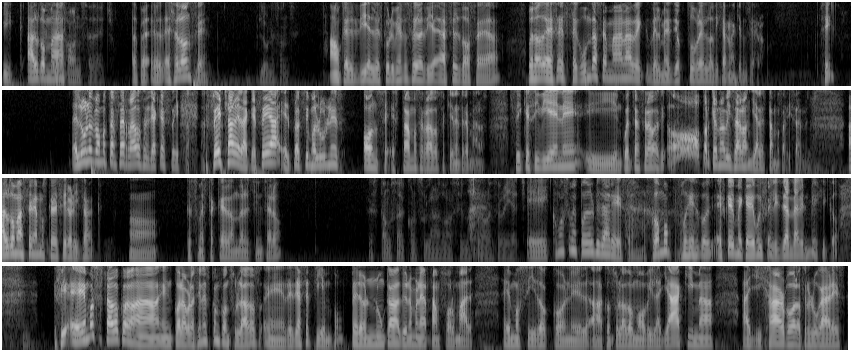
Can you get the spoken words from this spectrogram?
Y algo es más, el 11, de hecho. eh, pero, eh, es el 11. Lunes 11. Aunque el, descubrimiento se hace el 12, ¿verdad? Bueno, es la segunda semana de- del mes de octubre, lo dijeron aquí en Sierra. ¿Sí? El lunes vamos a estar cerrados el día que se... Fecha de la que sea, el próximo lunes 11. Estamos cerrados aquí en Entre Hermanos. Así que si viene y encuentra cerrado así, oh, ¿por qué no avisaron? Ya le estamos avisando. Algo más tenemos que decir ahorita ah, que se me está quedando en el tintero. Estamos en el consulado haciendo pruebas de VIH. Eh, ¿Cómo se me puede olvidar eso? ¿Cómo puedo? Es que me quedé muy feliz de andar en México. Hemos estado con, ah, en colaboraciones con consulados eh, desde hace tiempo, pero nunca de una manera tan formal. Hemos ido con el ah, consulado móvil a Yakima, a G Harbor, otros lugares,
